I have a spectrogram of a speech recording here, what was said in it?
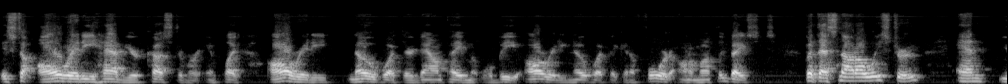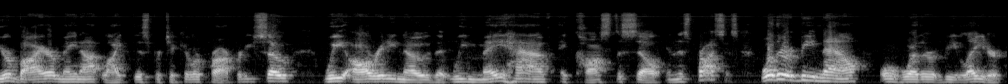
is to already have your customer in place, already know what their down payment will be, already know what they can afford on a monthly basis. But that's not always true. And your buyer may not like this particular property. So we already know that we may have a cost to sell in this process, whether it be now or whether it be later.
